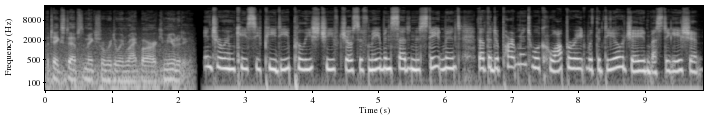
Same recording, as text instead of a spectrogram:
but take steps to make sure we're doing right by our community. Interim KCPD Police Chief Joseph Mabin said in a statement that the department will cooperate with the DOJ investigation.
